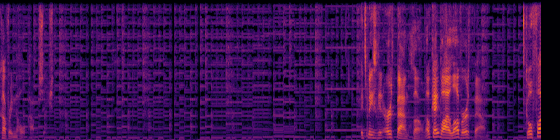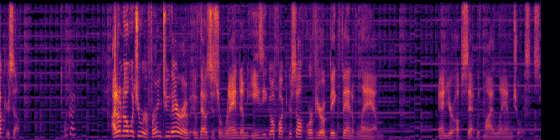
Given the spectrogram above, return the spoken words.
Covering the whole conversation. It's basically an Earthbound clone. Okay, well, I love Earthbound. Go fuck yourself. Okay. I don't know what you were referring to there, if, if that was just a random easy go fuck yourself, or if you're a big fan of lamb and you're upset with my lamb choices.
